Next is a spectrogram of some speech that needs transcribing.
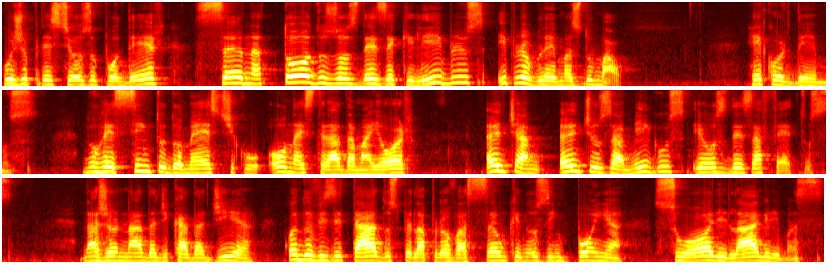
cujo precioso poder sana todos os desequilíbrios e problemas do mal. Recordemos, no recinto doméstico ou na estrada maior, ante, a, ante os amigos e os desafetos. Na jornada de cada dia, quando visitados pela provação que nos imponha suor e lágrimas,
